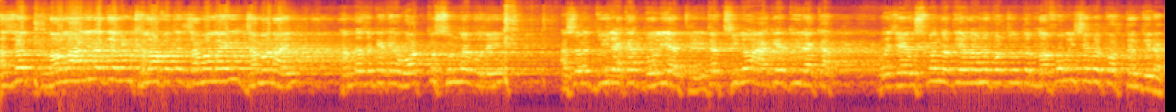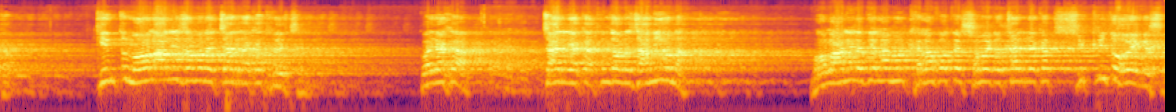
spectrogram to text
হজরত মাওলা আলী রাজি আল্লাহ খেলাফতের জামানায় জামানায় আমরা যেটাকে ওয়াক্ত সুন্না বলি আসলে দুই রাকাত বলি আর কি। এটা ছিল আগে দুই রাকাত। ওই যে উসমান রাজি আল্লাহ পর্যন্ত নফল হিসেবে পড়তেন দুই রাকাত। কিন্তু মাওলা আলীর জামানায় চার রাকাত হয়েছে। কয় রাকাত? চার রাকাত। কিন্তু আমরা জানিও না। মাওলা আলী রাদিয়াল্লাহু খেলাফতের সময়টা চার রাকাত স্বীকৃত হয়ে গেছে।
